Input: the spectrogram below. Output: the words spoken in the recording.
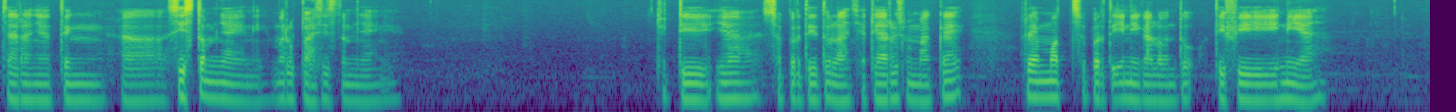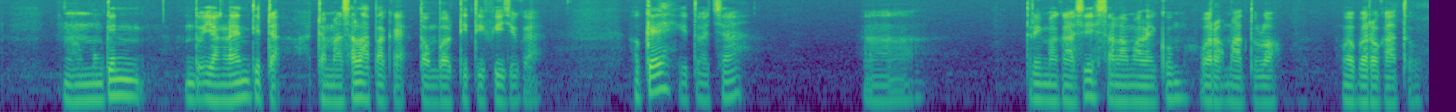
Cara nyeting uh, sistemnya ini merubah sistemnya ini. Jadi ya seperti itulah. Jadi harus memakai remote seperti ini kalau untuk TV ini ya. Nah, mungkin untuk yang lain tidak ada masalah pakai tombol di TV juga. Oke itu aja. Uh, terima kasih. Assalamualaikum warahmatullahi wabarakatuh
